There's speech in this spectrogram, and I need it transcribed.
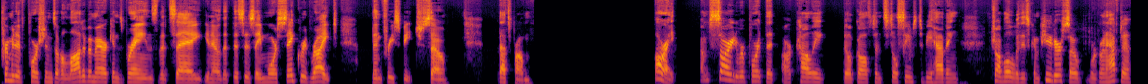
primitive portions of a lot of Americans' brains that say, you know, that this is a more sacred right than free speech. So that's a problem. All right. I'm sorry to report that our colleague Bill Galston still seems to be having trouble with his computer, so we're going to have to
